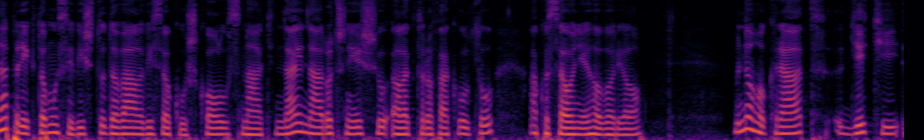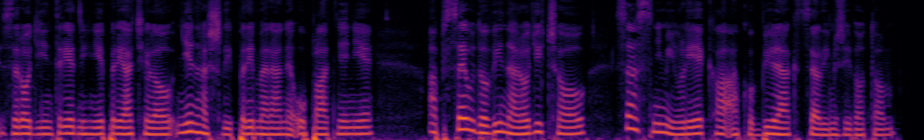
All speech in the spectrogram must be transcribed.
Napriek tomu si vyštudoval vysokú školu, snáď najnáročnejšiu elektrofakultu, ako sa o nej hovorilo. Mnohokrát deti z rodín triednych nepriateľov nenašli primerané uplatnenie a pseudovina rodičov sa s nimi vliekla ako byľak celým životom.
